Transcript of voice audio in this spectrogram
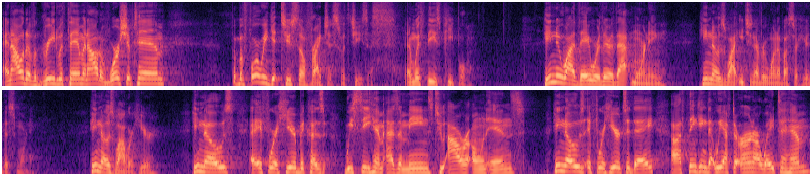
and I would have agreed with him and I would have worshiped him. But before we get too self righteous with Jesus and with these people, he knew why they were there that morning. He knows why each and every one of us are here this morning. He knows why we're here. He knows if we're here because we see him as a means to our own ends. He knows if we're here today uh, thinking that we have to earn our way to him.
